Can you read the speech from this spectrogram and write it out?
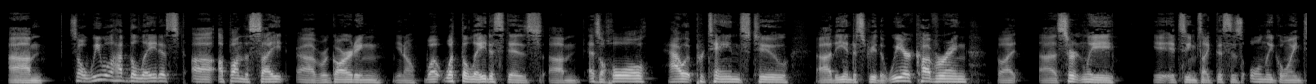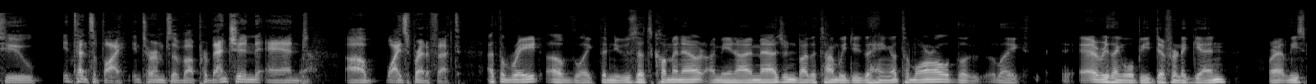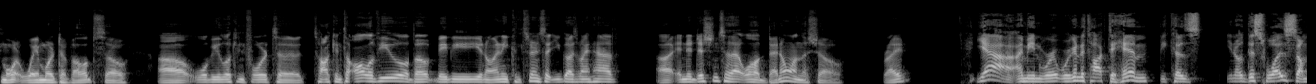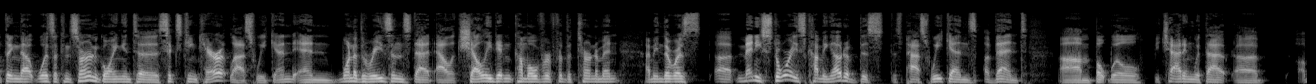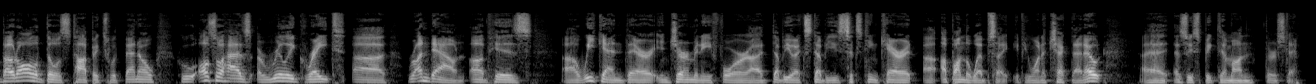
Um, so we will have the latest uh, up on the site uh, regarding you know what what the latest is um, as a whole, how it pertains to uh, the industry that we are covering. But uh, certainly, it, it seems like this is only going to intensify in terms of uh, prevention and uh, widespread effect. At the rate of like the news that's coming out, I mean, I imagine by the time we do the hangout tomorrow, the like everything will be different again, or at least more way more developed. So uh, we'll be looking forward to talking to all of you about maybe you know any concerns that you guys might have. Uh, in addition to that, we'll have Benno on the show, right? Yeah, I mean, we're we're going to talk to him because you know this was something that was a concern going into 16 carat last weekend, and one of the reasons that Alex Shelley didn't come over for the tournament. I mean, there was uh, many stories coming out of this this past weekend's event, um, but we'll be chatting with that. About all of those topics with Benno, who also has a really great uh, rundown of his uh, weekend there in Germany for uh, WXW 16 Carat uh, up on the website if you want to check that out uh, as we speak to him on Thursday.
